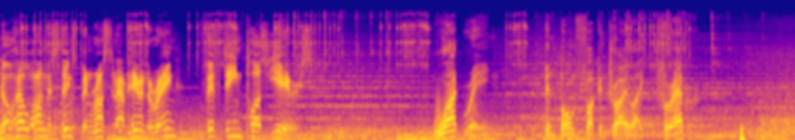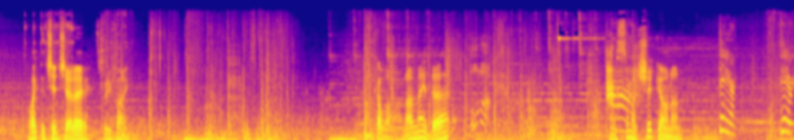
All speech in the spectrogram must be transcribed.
Know how long this thing's been rusting out here in the rain? 15 plus years. What rain? Been bone fucking dry like forever. I like the chit chat, eh? It's pretty funny. Come on, I made that. Hold on, man. There's so much shit going on. They're they're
